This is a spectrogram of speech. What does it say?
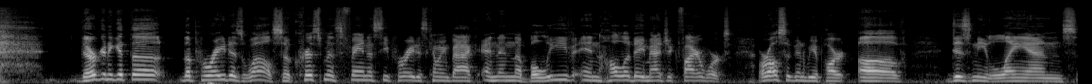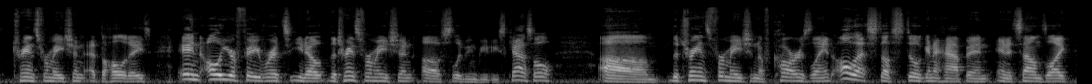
they're going to get the the parade as well. So Christmas Fantasy Parade is coming back, and then the Believe in Holiday Magic fireworks are also going to be a part of Disneyland's transformation at the holidays, and all your favorites. You know, the transformation of Sleeping Beauty's castle, um, the transformation of Cars Land, all that stuff's still going to happen, and it sounds like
